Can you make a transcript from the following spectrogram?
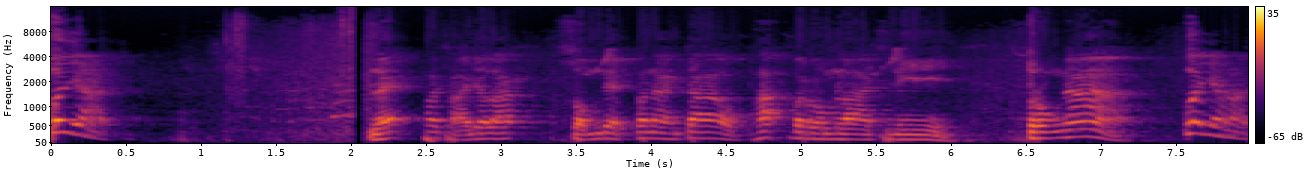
ก็อยากและพระฉายาลักษณ์สมเด็จพระนางเจ้าพระบรมราชินี ตรงหน้าก็อยาก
